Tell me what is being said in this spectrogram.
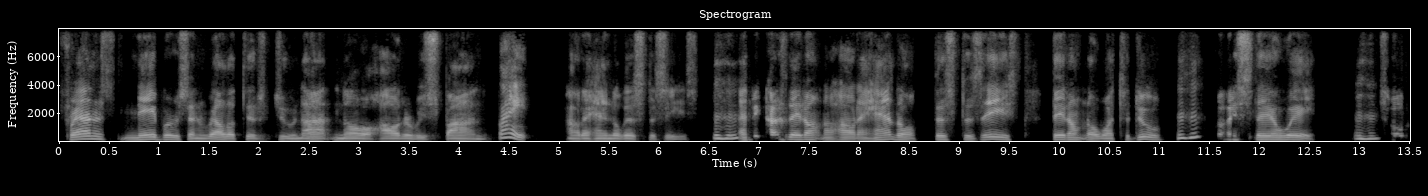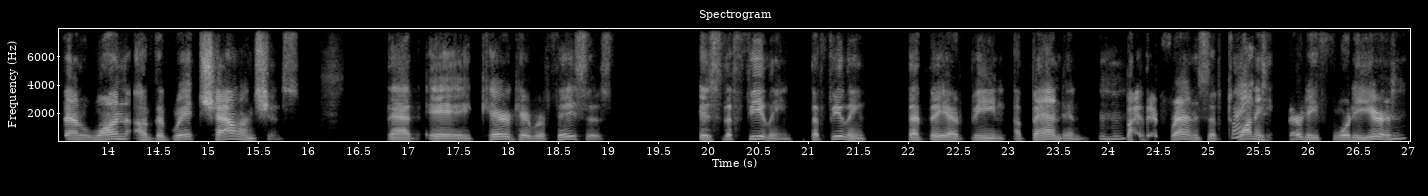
friends, neighbors, and relatives do not know how to respond, Right. how to handle this disease. Mhm. And because they don't know how to handle this disease, they don't know what to do. Mhm. So they stay away. Mhm. So then one of the great challenges that a caregiver faces is the feeling, the feeling that they are being abandoned Mhm. by their friends of Right. 20, 30, 40 years. Mhm.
